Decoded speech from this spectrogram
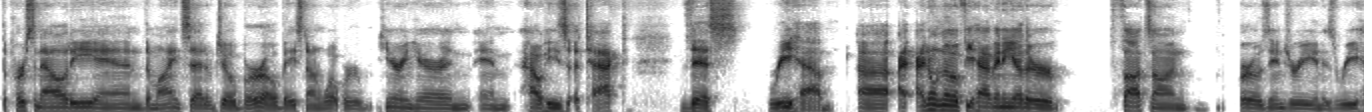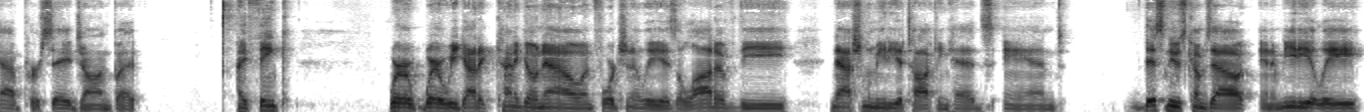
the personality and the mindset of Joe Burrow based on what we're hearing here and and how he's attacked this rehab. Uh, I, I don't know if you have any other thoughts on Burrow's injury and his rehab per se, John, but I think where where we got to kind of go now, unfortunately, is a lot of the national media talking heads and this news comes out and immediately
